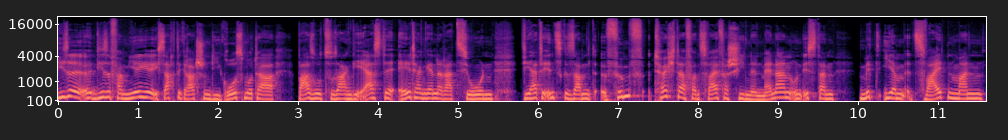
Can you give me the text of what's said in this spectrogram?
diese, diese Familie, ich sagte gerade schon, die Großmutter war sozusagen die erste Elterngeneration. Die hatte insgesamt fünf Töchter von zwei verschiedenen Männern und ist dann mit ihrem zweiten Mann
